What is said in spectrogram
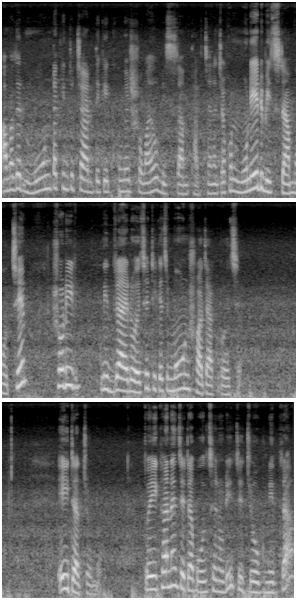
আমাদের মনটা কিন্তু চারদিকে ঘুমের সময়ও বিশ্রাম থাকছে না। যখন মনের বিশ্রাম হচ্ছে, শরীর নিদ্রায় রয়েছে, ঠিক আছে, মন সজাগ রয়েছে। এইটার জন্য। তো এখানে যেটা বলছেন উনি যে যোগ নিদ্রা,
